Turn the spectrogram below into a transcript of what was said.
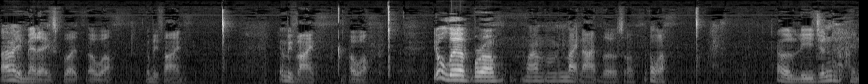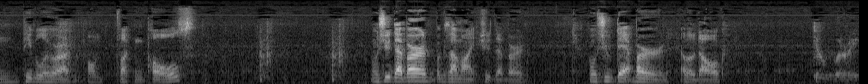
I have any medics, but oh well. You'll be fine. You'll be fine. Oh well. You'll live, bro. Well, you might not, though, so oh well. Hello, Legion, and people who are on fucking poles. Gonna shoot that bird? Because I might shoot that bird. Gonna shoot that bird. Hello, dog. Don't worry.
